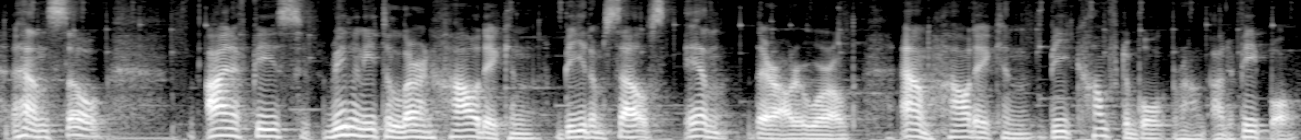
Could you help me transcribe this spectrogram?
and so INFPs really need to learn how they can be themselves in their outer world and how they can be comfortable around other people.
